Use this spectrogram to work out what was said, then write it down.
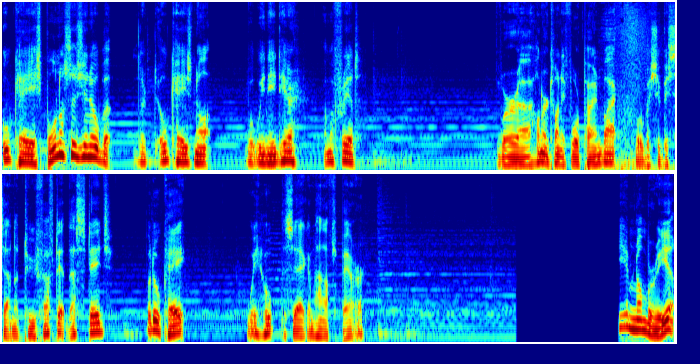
okay-ish bonuses, you know, but they're okay's not what we need here, I'm afraid. We're uh, £124 back, where we should be sitting at 250 at this stage. But okay, we hope the second half's better. Game number 8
